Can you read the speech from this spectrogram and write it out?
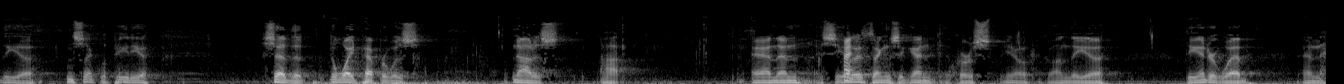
the uh, encyclopedia, said that the white pepper was not as hot. And then I see Right. other things again, of course, you know, on the uh, the interweb, and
